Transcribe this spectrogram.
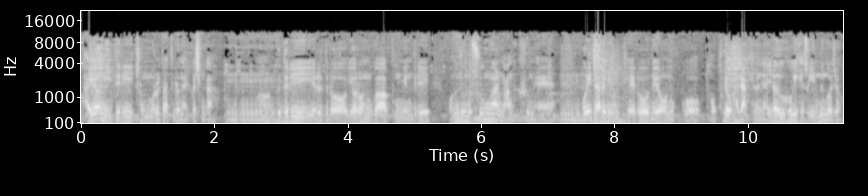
과연 이들이 전모를 다 드러낼 것인가? 어, 그들이 예를 들어 여론과 국민들이 어느 정도 수긍할 만큼의 음. 꼬리 자르기 형태로 내어놓고 덮으려고 하지 않겠느냐 이런 의혹이 계속 있는 거죠.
